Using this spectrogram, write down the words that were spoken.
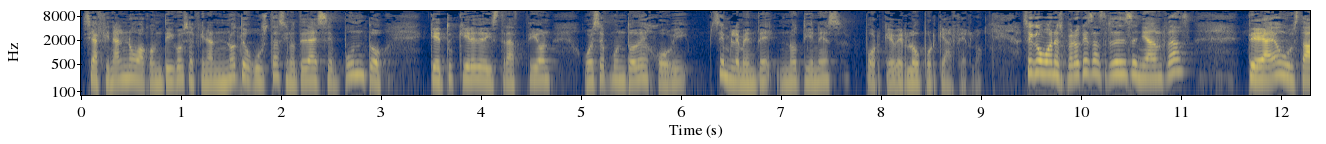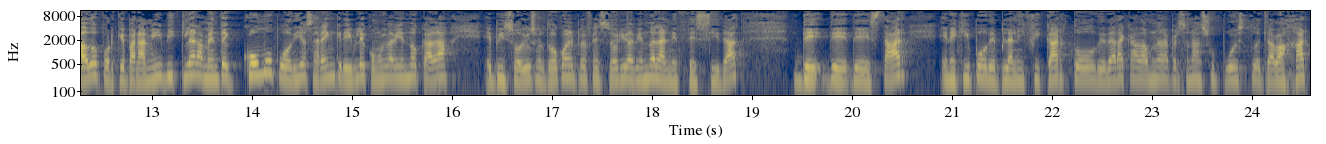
Si al final no va contigo, si al final no te gusta, si no te da ese punto que tú quieres de distracción o ese punto de hobby, simplemente no tienes por qué verlo, por qué hacerlo. Así que bueno, espero que esas tres enseñanzas te hayan gustado porque para mí vi claramente cómo podía ser increíble, cómo iba viendo cada episodio, sobre todo con el profesor, iba viendo la necesidad de, de, de, estar en equipo, de planificar todo, de dar a cada una de las personas su puesto, de trabajar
